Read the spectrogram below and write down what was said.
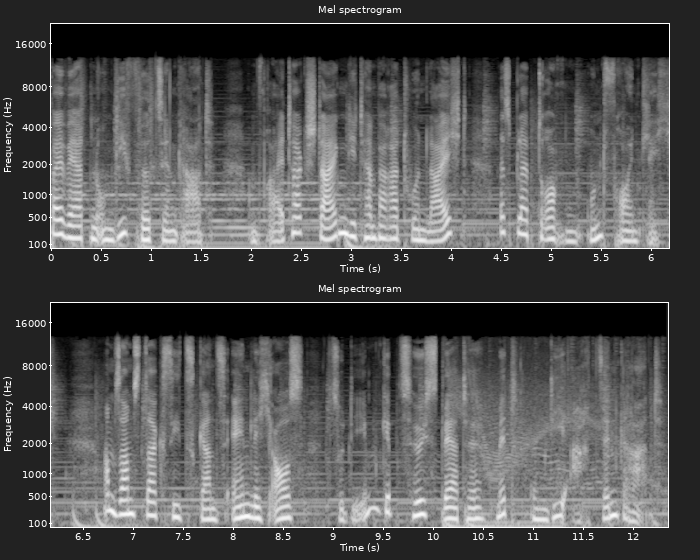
bei Werten um die 14 Grad. Am Freitag steigen die Temperaturen leicht, es bleibt trocken und freundlich. Am Samstag sieht es ganz ähnlich aus, zudem gibt es Höchstwerte mit um die 18 Grad.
